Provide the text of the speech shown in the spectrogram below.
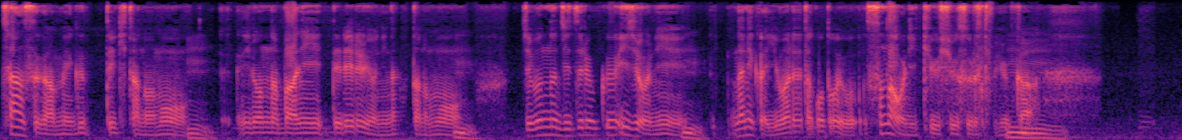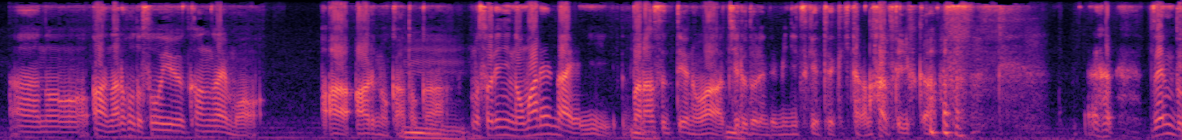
チャンスが巡ってきたのも、ん。いろんな場に出れるようになったのも、うん。自分の実力以上にうん。何か言われたことを素直に吸収するというか、あのあなるほどそういう考えもああるのかとか、うん。まあそれに飲まれないバランスっていうのは、んチルドレンで身につけてきたかなっていうか 全部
